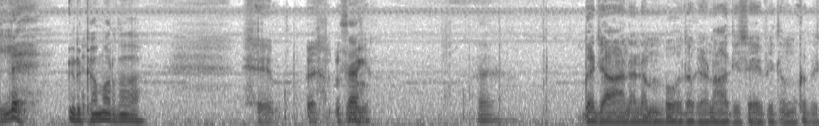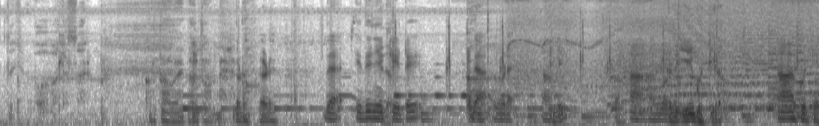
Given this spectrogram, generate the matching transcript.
ഇല്ലേ എടുക്കാൻ മറന്നതാ. ഗജാനനം ബോധഗണാതിസേവിതം ഇത് ഞെക്കിയിട്ട് ദാ ഇവിടെ. ഈ കുട്ടിയോ ആ കുറ്റി.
